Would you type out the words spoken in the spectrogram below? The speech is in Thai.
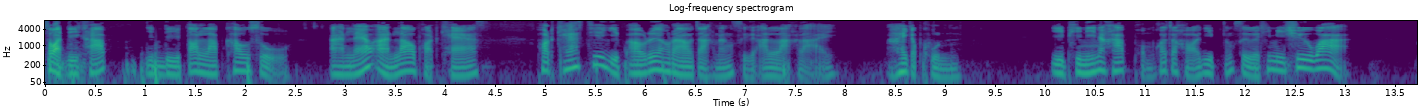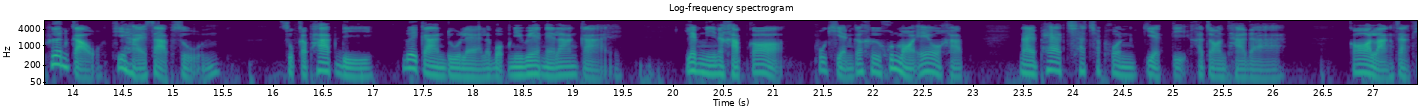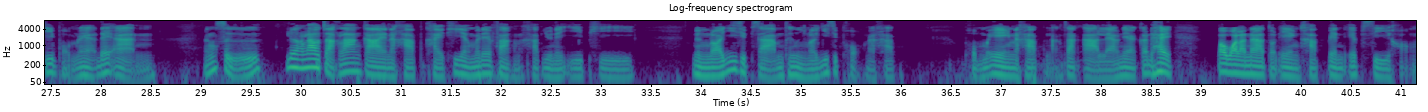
สวัสดีครับ ยินดีต้อนรับเข้าสู่ อ่านแล้วอ่านเล่าพอดแคสต์พอดแคสต์ที่หยิบเอาเรื่องราวจากหนังสืออันหลากหลาย มาให้กับคุณ EP นี้นะครับ ผมก็จะขอหยิบหนังสือที่มีชื่อว่า เพื่อนเก่าที่หายสาบสูญสุขภาพดีด้วยการดูแลระบบนิเวศในร่างกาย เล่มนี้นะครับก็ผู้เขียนก็คือคุณหมอเอลครับนายแพทย์ชัชพลเกียรติขจรธาดา ก็หลังจากที่ผมเนี่ยได้อ่าน หนังสือ เรื่องเล่าจากร่างกายนะครับ ใครที่ยังไม่ได้ฟังนะครับ อยู่ใน EP 123 ถึง 126 นะครับ ผมเองนะครับ หลังจากอ่านแล้วเนี่ยก็ได้ประวรณาตนเองครับ เป็น FC ของ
